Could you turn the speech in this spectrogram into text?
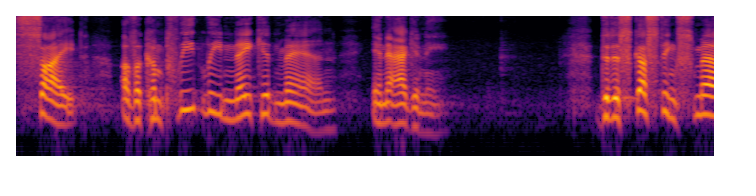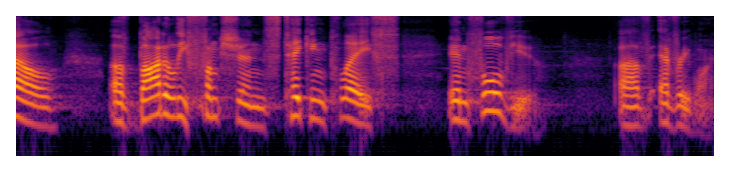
sight of a completely naked man in agony, the disgusting smell of bodily functions taking place in full view of everyone.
